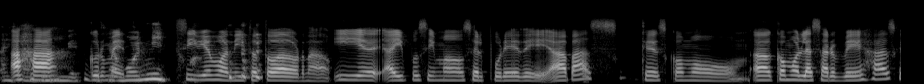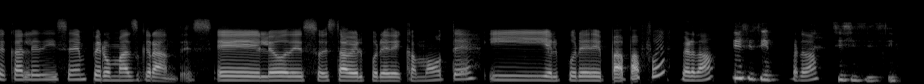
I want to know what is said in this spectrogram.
está, Ajá, o sea, gourmet. bonito. Sí, bien bonito, todo adornado. Y eh, ahí pusimos el puré de habas, que es como, ah, como las arvejas que acá le dicen, pero más grandes. Eh, luego de eso estaba el puré de camote y el puré de papa fue, ¿verdad? Sí, sí, sí. ¿Verdad? Sí, sí, sí, sí. sí,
